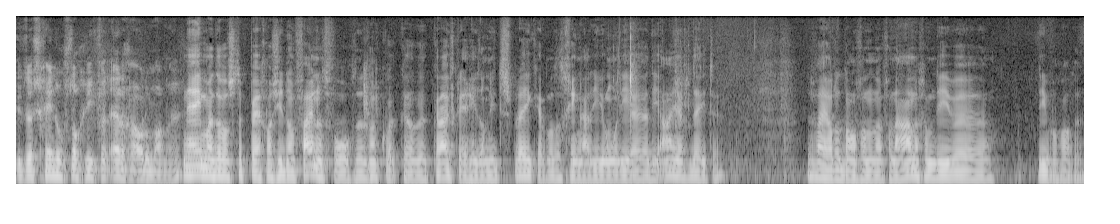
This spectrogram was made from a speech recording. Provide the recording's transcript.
dat is geen nostalgie van erg oude mannen. Hè? Nee, maar dat was de pech. Als je dan Feyenoord volgde, dan Cruijff kreeg je dan niet te spreken. Want dat ging naar die jongen die, eh, die Ajax deed. Hè. Dus wij hadden dan van, van Hanegem die we, die we hadden.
